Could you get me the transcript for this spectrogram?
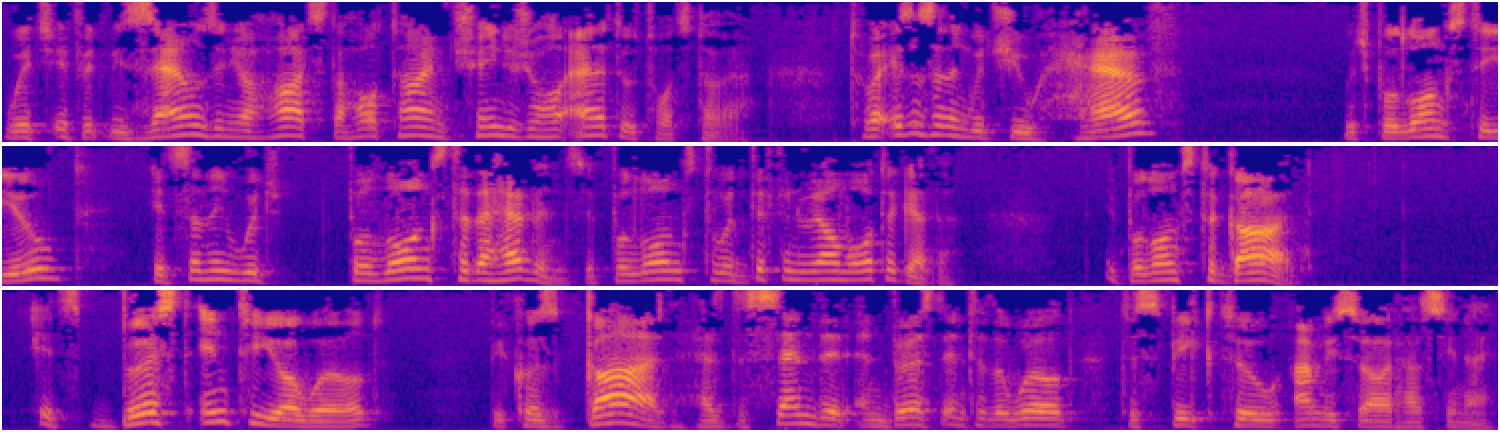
which, if it resounds in your hearts the whole time, changes your whole attitude towards Torah. Torah isn't something which you have, which belongs to you. It's something which belongs to the heavens. It belongs to a different realm altogether. It belongs to God. It's burst into your world because God has descended and burst into the world to speak to Am Yisrael.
